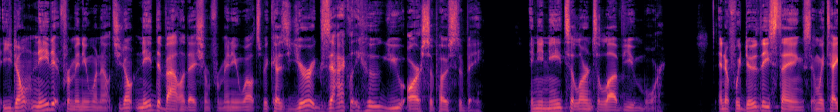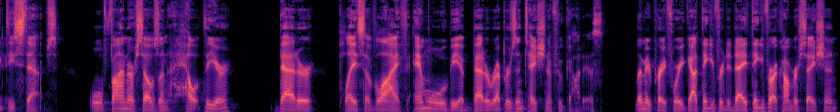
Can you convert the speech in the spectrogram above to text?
You don't need it from anyone else. You don't need the validation from anyone else because you're exactly who you are supposed to be. And you need to learn to love you more. And if we do these things and we take these steps, we'll find ourselves in a healthier, better place of life and we'll be a better representation of who God is. Let me pray for you. God, thank you for today. Thank you for our conversation.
